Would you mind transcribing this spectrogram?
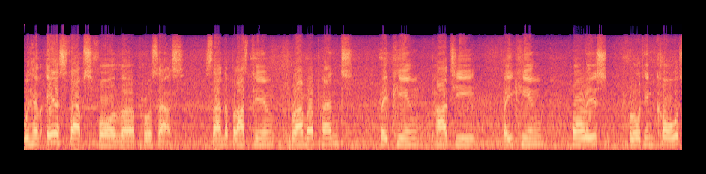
We have eight steps for the process. Sandblasting, primer paint, baking, putty, baking, polish, floating coat,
